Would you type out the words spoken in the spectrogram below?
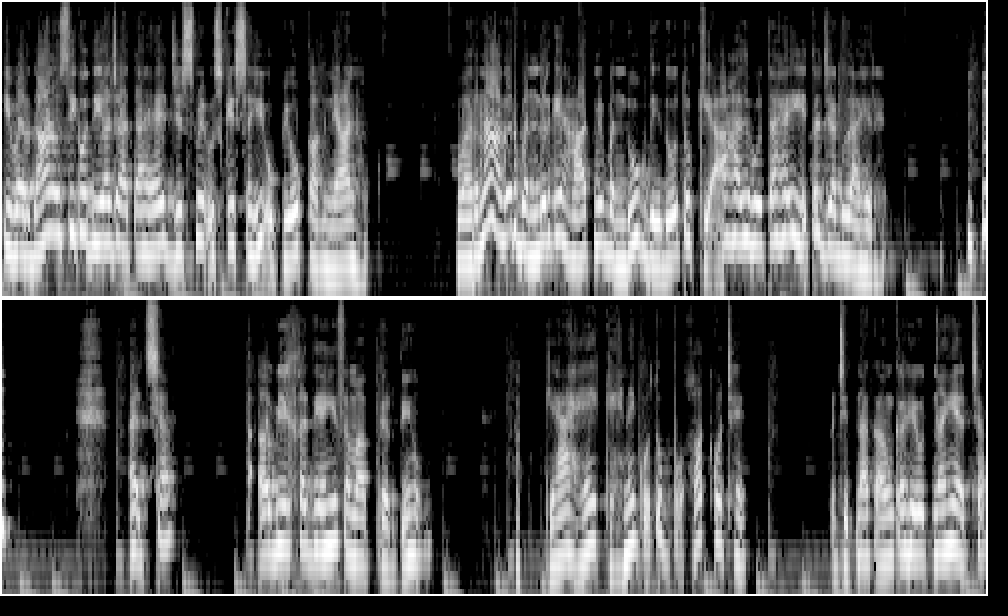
कि वरदान उसी को दिया जाता है जिसमें उसके सही उपयोग का ज्ञान हो। वरना अगर बंदर के हाथ में बंदूक दे दो तो क्या हाल होता है? ये तो जग ज़ाहिर है। अच्छा अब ये खत यहीं समाप्त करती हूँ। अब क्या है? कहने को तो बहुत कुछ है, पर जितना कम कहे उतना ही अच्छा।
